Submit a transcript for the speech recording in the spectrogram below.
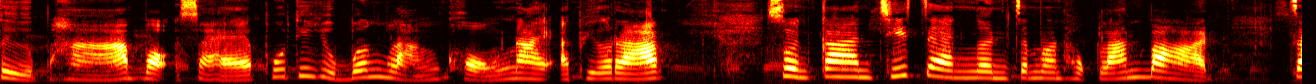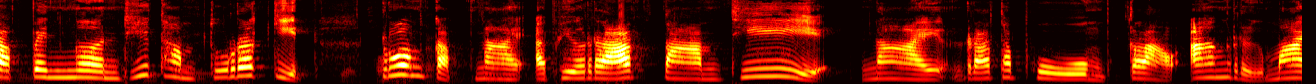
สืบหาเบาะแสผู้ที่อยู่เบื้องหลังของนายอภิรักษ์ ส่วนการชี้แจงเงินจำนวน 6 ล้านบาท จะเป็นเงินที่ทำธุรกิจ ร่วมกับนายอภิรักษ์ตามที่นายรัฐภูมิกล่าวอ้างหรือไม่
